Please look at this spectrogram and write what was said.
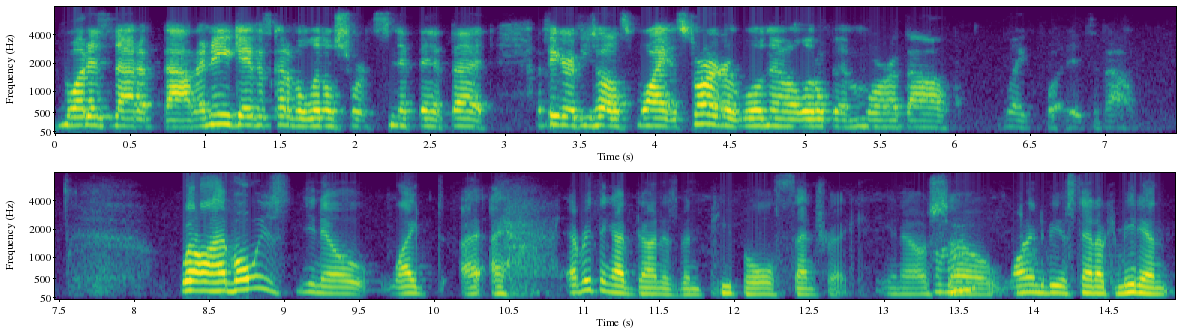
what is that about? I know you gave us kind of a little short snippet, but I figure if you tell us why it started, we'll know a little bit more about like what it's about. Well, I've always, you know, liked I, I everything I've done has been people centric, you know. Uh-huh. So wanting to be a stand-up comedian,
